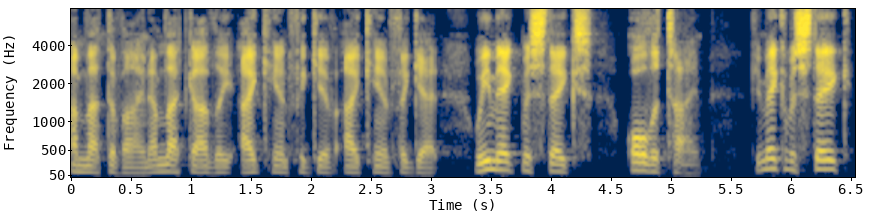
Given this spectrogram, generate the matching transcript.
I'm not divine. I'm not godly. I can't forgive. I can't forget. We make mistakes all the time. If you make a mistake,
